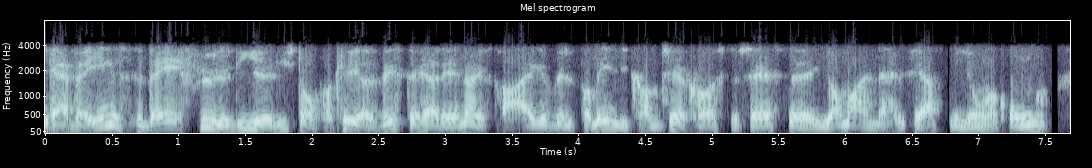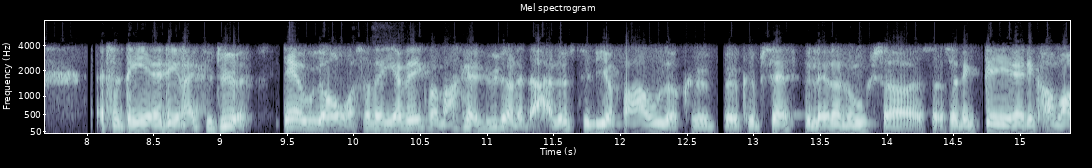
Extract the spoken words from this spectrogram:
Ja, hver eneste dag flyet de, øh, de står parkeret. Hvis det her det ender i strække, vil formentlig komme til at koste SAS øh, i omegnen af 70 millioner kroner. Altså, det er, det er rigtig dyrt. Derudover, så ved jeg ved ikke, hvor mange af lytterne, der har lyst til lige at fare ud og købe, øh, købe SAS-billetter nu. Så, så, så det, det, øh, det kommer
